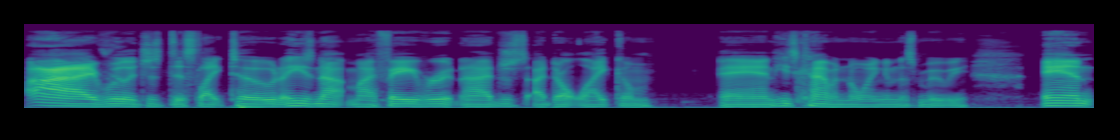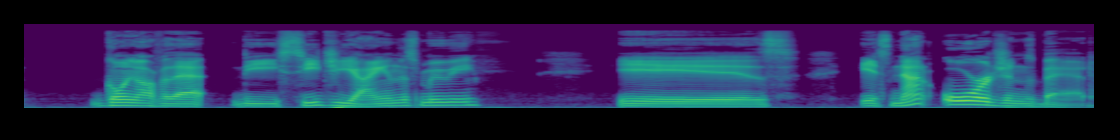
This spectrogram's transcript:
I really just dislike Toad. He's not my favorite. I just I don't like him, and he's kind of annoying in this movie. And going off of that, the CGI in this movie is it's not Origins bad.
